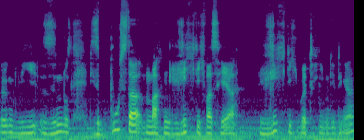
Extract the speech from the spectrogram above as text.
irgendwie sinnlos... Diese Booster machen richtig was her. Richtig übertrieben, die Dinger.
